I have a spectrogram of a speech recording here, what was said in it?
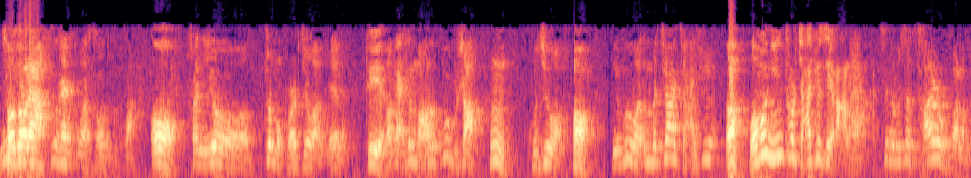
捎到了，是还给我捎这个话。哦，说你要这么活叫我来了，对，我该是忙的顾不上。嗯，姑舅，哦。你问我怎么讲家具？啊，我问你，那套家具在哪了？哎呀，这那不是常人活了吗？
